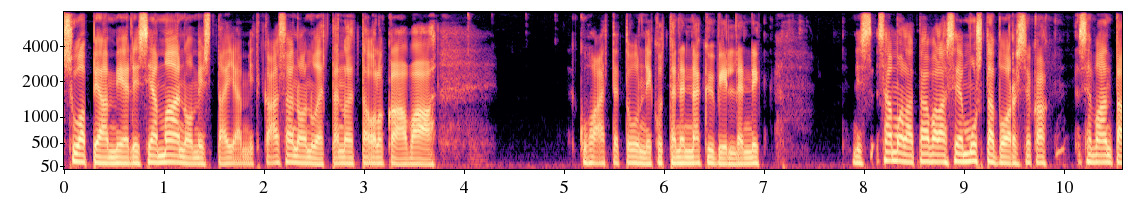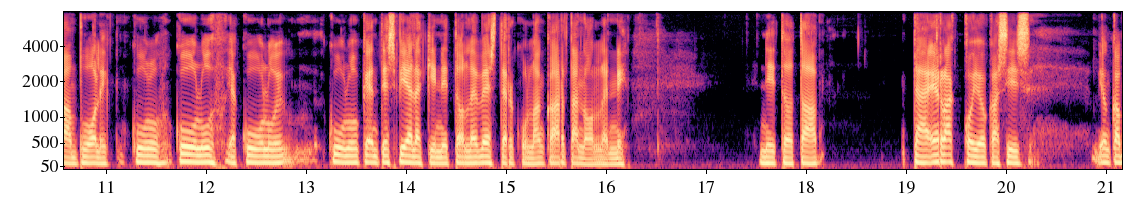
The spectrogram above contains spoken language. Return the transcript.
suopiamielisiä maanomistajia, mitkä on sanonut, että no, että olkaa vaan, kunhan ette tuu niin tänne näkyville, niin niin samalla tavalla se Mustavuoressa, joka se Vantaan puoli kuuluu, kuuluu ja kuuluu, kuuluu kenties vieläkin niin tuolle Westerkullan kartanolle, niin, niin tota, tämä erakko, joka siis, jonka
